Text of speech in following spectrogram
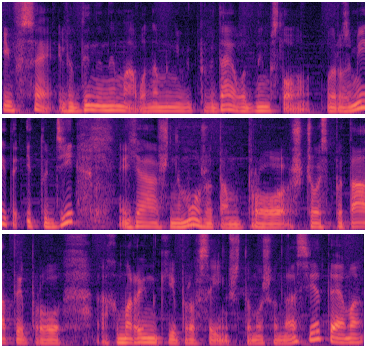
і все, людини нема. Вона мені відповідає одним словом. Ви розумієте? І тоді я ж не можу там про щось питати, про е, хмаринки, про все інше, тому що в нас є тема.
